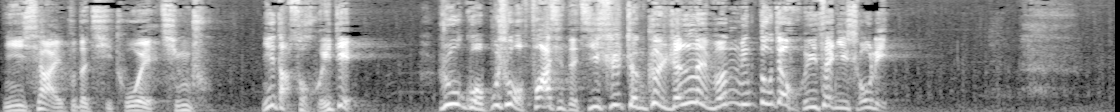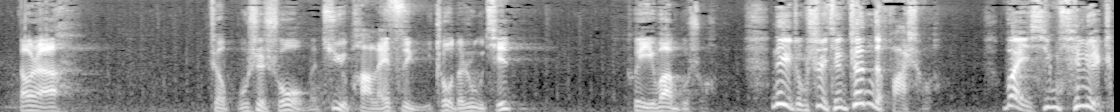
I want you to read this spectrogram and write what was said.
你下一步的企图我也清楚，你打算回电。如果不是我发现的及时，整个人类文明都将毁在你手里。当然，这不是说我们惧怕来自宇宙的入侵。退一万步说，那种事情真的发生了，外星侵略者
